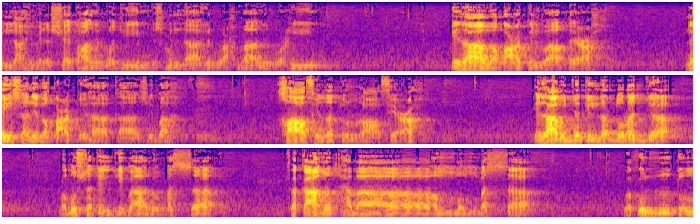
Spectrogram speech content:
बिल्लाहि मिनश्शैतानिर्रजीम बिस्मिल्लाहिर्रहमानिर्रहीम इज़ा वक़अतिल वाक़िअह लैसा लिवक़अतिहा काज़िबह खाफ़िज़तुर राफ़िअह इज़ा रुज्जतिल अर्दु रज्जा व बुस्सतिल जिबालु बस्सा फ़कानत हबाअम मुंबस्सा व कुंतुम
